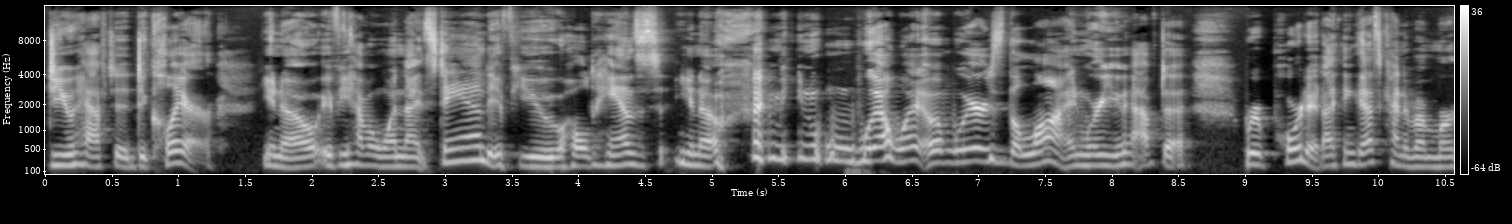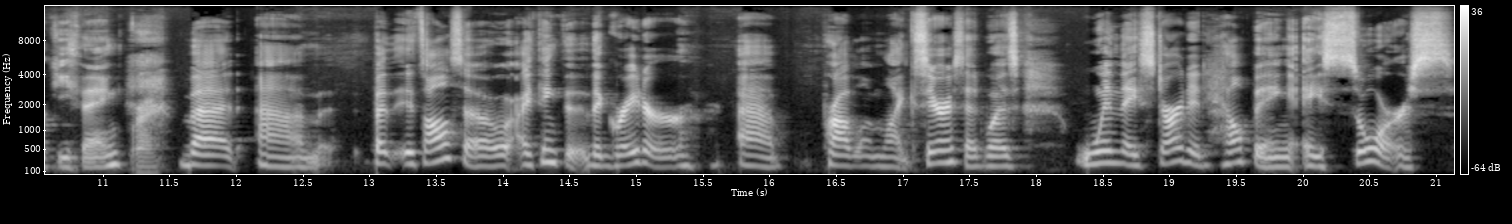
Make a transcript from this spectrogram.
do you have to declare? You know, if you have a one night stand, if you hold hands, you know, I mean, well, what, where's the line where you have to report it? I think that's kind of a murky thing Right. but um, but it's also I think the, the greater uh, problem, like Sarah said, was when they started helping a source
